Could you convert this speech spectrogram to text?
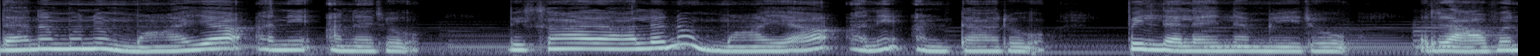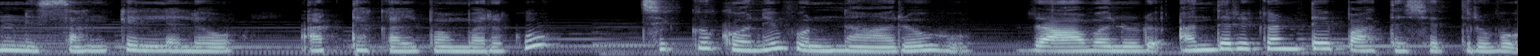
ధనమును మాయా అని అనరు వికారాలను మాయా అని అంటారు. పిల్లలైన మీరు రావణుని సంకెళ్ళలో అట్టకల్పం వరకు చిక్కుకొని ఉన్నారు. రావణుడు అందరికంటే పాత శత్రువు.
